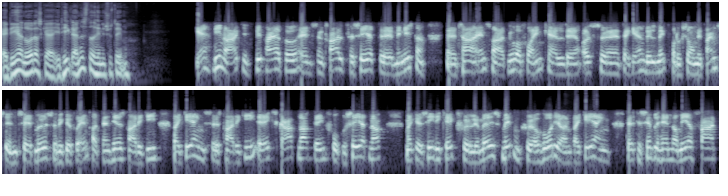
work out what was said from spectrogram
Er det her noget, der skal et helt andet sted hen i systemet? Ja, lige nøjagtigt. Vi peger på, at en centralt placeret øh, minister øh, tager ansvaret nu og får indkaldt øh, os, der gerne vil mælkeproduktionen i fremtiden, til et møde, så vi kan få ændret den her strategi. Regeringens strategi er ikke skarp nok, det er ikke fokuseret nok. Man kan jo se, at de kan ikke følge med. Smitten kører hurtigere end regeringen. Der skal simpelthen noget mere fart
